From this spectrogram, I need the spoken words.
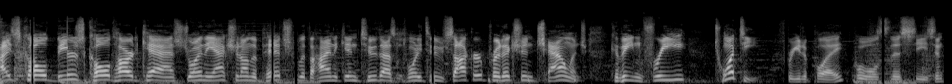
Ice cold beers, cold hard cash. Join the action on the pitch with the Heineken 2022 Soccer Prediction Challenge. Competing free 20 free to play pools this season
